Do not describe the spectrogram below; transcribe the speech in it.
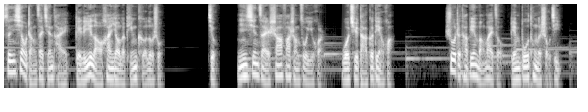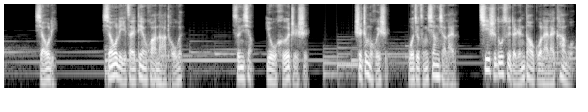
孙校长在前台给李老汉要了瓶可乐，说：“舅，您先在沙发上坐一会儿，我去打个电话。”说着，他边往外走边拨通了手机。小李。小李在电话那头问：“孙笑有何指示？是这么回事，我就从乡下来了。七十多岁的人倒过来来看我，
